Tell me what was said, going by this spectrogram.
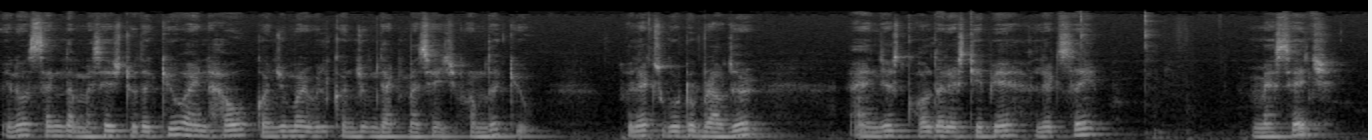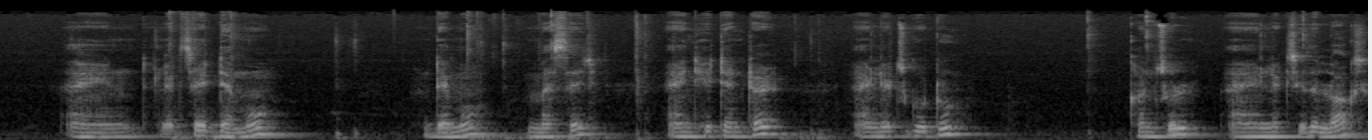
you know send the message to the queue and how consumer will consume that message from the queue. So let's go to browser and just call the rest api let's say message and let's say demo demo message and hit enter and let's go to console and let's see the logs.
